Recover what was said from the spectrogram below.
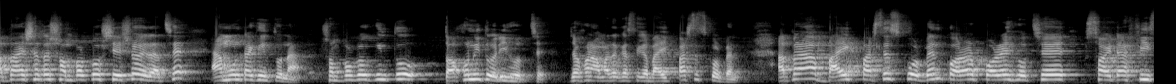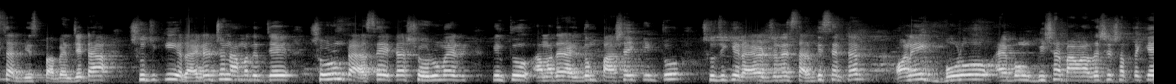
আপনার সাথে সম্পর্ক শেষ হয়ে যাচ্ছে, এমনটা কিন্তু না। সম্পর্ক কিন্তু তখনই তৈরি হচ্ছে যখন আমাদের কাছ থেকে বাইক পারচেস করবেন। আপনারা বাইক পারচেস করবেন, করার পরে হচ্ছে ছয়টা ফ্রি সার্ভিস পাবেন, যেটা সুজুকি রাইডের জন্য আমাদের যে শোরুমটা আছে, এটা শোরুমের কিন্তু আমাদের একদম পাশেই কিন্তু সুজুকি রাইডের জন্য সার্ভিস সেন্টার অনেক বড় এবং বিশাল বাংলাদেশের সব থেকে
